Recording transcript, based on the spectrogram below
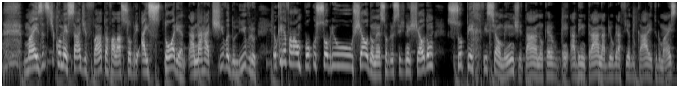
Mas antes de começar de fato a falar sobre a história, a narrativa do livro, eu queria falar um pouco sobre o Sheldon, né? Sobre o Sidney Sheldon superficialmente, tá? Não quero adentrar na biografia do cara e tudo mais.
